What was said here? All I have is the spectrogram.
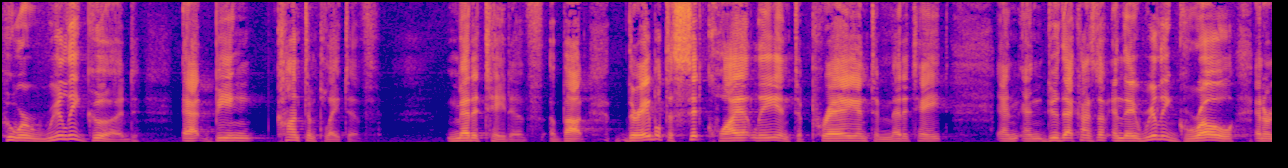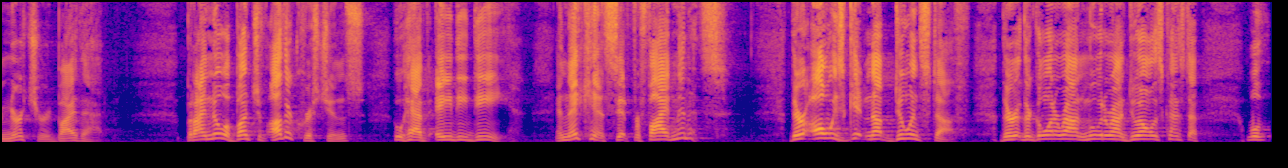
who are really good at being contemplative, meditative, about they're able to sit quietly and to pray and to meditate and, and do that kind of stuff, and they really grow and are nurtured by that. But I know a bunch of other Christians who have ADD, and they can't sit for five minutes. They're always getting up doing stuff. They're, they're going around, moving around, doing all this kind of stuff. Well,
